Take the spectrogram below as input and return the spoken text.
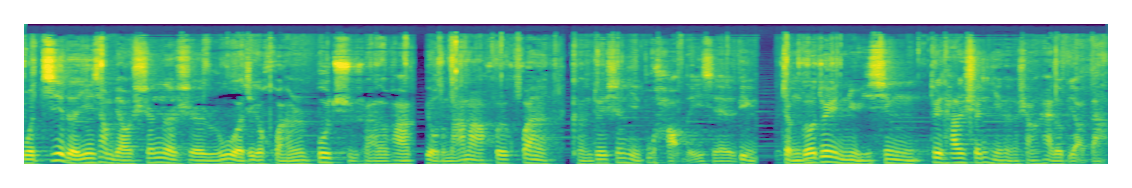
我记得印象比较深的是，如果这个环不取出来的话，有的妈妈会患可能对身体不好的一些病，整个对女性对她的身体可能伤害都比较大。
